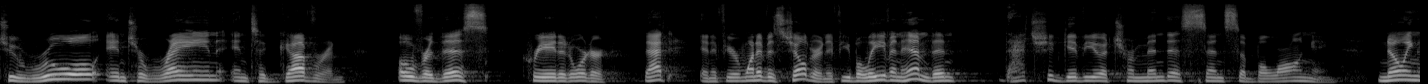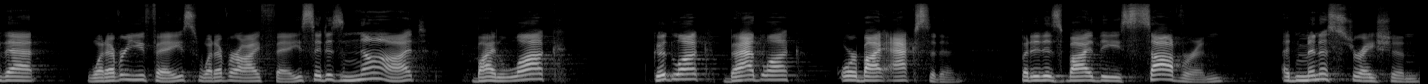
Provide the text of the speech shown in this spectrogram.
to rule and to reign and to govern over this created order. That, and if you're one of His children, if you believe in Him, then that should give you a tremendous sense of belonging, knowing that whatever you face, whatever I face, it is not by luck, good luck, bad luck, or by accident, but it is by the sovereign administration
